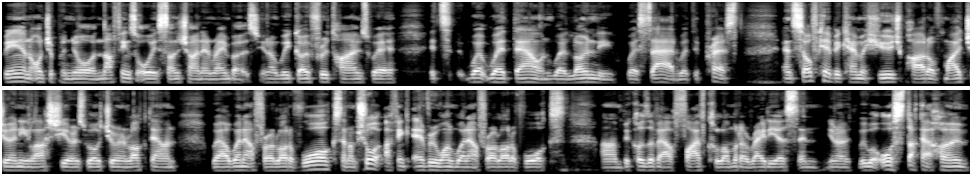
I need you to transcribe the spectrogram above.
being an entrepreneur, nothing's always sunshine and rainbows. You know, we go through times where it's we're, we're down, we're lonely, we're sad, we're depressed, and self care became a huge part of my journey last year as well during lockdown, where I went out for a lot of walks, and I'm sure I think everyone went out for a lot of walks um, because of our five kilometer radius and you know we were all stuck at home.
